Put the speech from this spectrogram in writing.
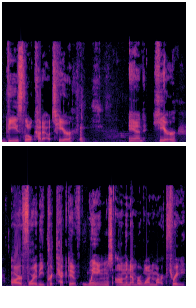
These little cutouts here and here are for the protective wings on the number one Mark III.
